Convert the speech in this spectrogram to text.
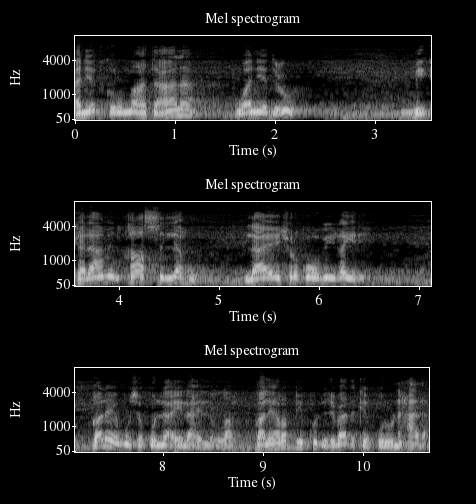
أن يذكر الله تعالى وأن يدعوه بكلام خاص له لا يشركه بغيره قال يا موسى قل لا إله إلا الله. قال يا ربي كل عبادك يقولون هذا.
